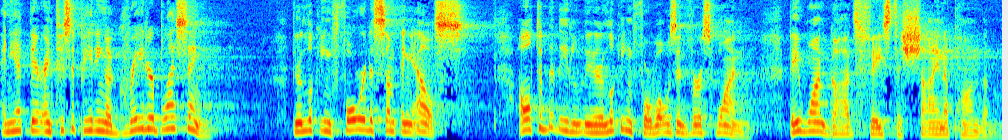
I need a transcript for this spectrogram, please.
and yet they're anticipating a greater blessing. They're looking forward to something else. Ultimately, they're looking for what was in verse 1. They want God's face to shine upon them.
